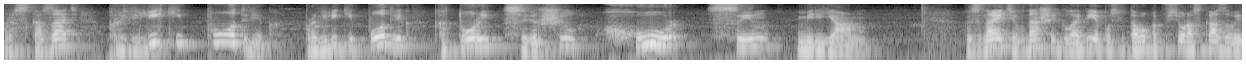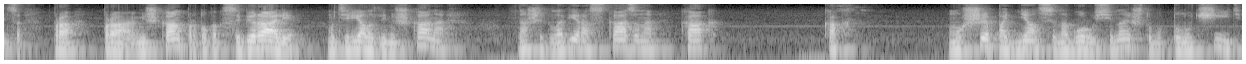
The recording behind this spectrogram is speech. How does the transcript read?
рассказать про великий подвиг, про великий подвиг, который совершил Хур, сын Мирьям. Вы знаете, в нашей главе, после того, как все рассказывается про, про мешкан, про то, как собирали материалы для мешкана, в нашей главе рассказано, как, как Муше поднялся на гору Синай, чтобы получить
